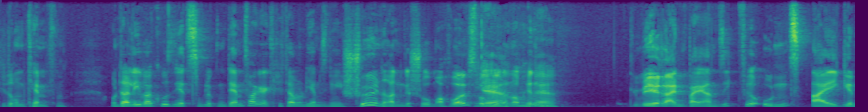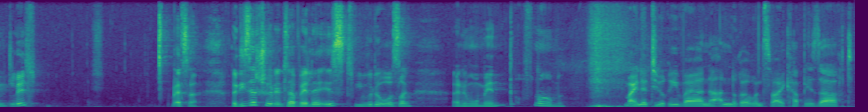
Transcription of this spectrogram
die drum kämpfen. Und da Leverkusen jetzt zum Glück einen Dämpfer gekriegt haben und die haben sich nämlich schön rangeschoben, auch Wolfsburg will da noch hin, ja. wäre ein Bayern-Sieg für uns eigentlich besser. Bei dieser schönen Tabelle ist, wie würde Urs sagen, eine Momentaufnahme. Meine Theorie war ja eine andere. Und zwar, ich habe gesagt,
